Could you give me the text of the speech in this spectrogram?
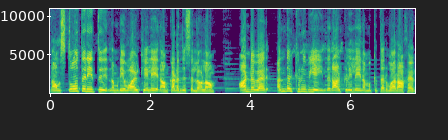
நாம் ஸ்தோத்தரித்து நம்முடைய வாழ்க்கையிலே நாம் கடந்து செல்லலாம். ஆண்டவர் அந்த கிருபியை இந்த நாட்களிலே நமக்கு தருவாராக.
